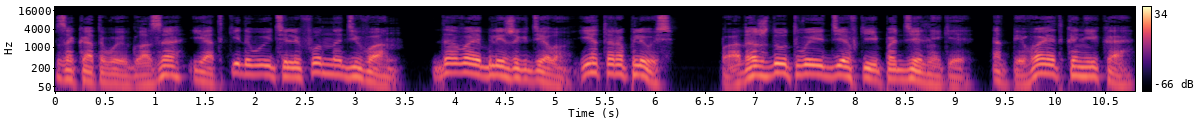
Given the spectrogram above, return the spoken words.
Закатываю глаза и откидываю телефон на диван. «Давай ближе к делу, я тороплюсь». «Подожду твои девки и подельники», — отпивает коньяка.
